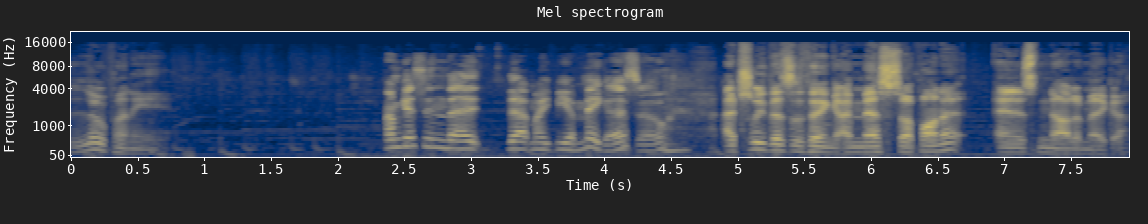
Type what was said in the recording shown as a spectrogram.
Lopunny. I'm guessing that that might be a mega, so. Actually, that's the thing. I messed up on it, and it's not a mega.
